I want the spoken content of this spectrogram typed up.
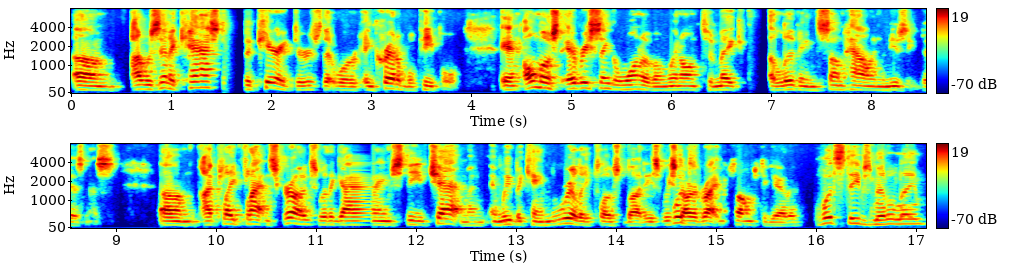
Um, I was in a cast of characters that were incredible people, and almost every single one of them went on to make a living somehow in the music business. Um, I played Flatt and Scruggs with a guy named Steve Chapman, and we became really close buddies. We started writing songs together. What's Steve's middle name?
